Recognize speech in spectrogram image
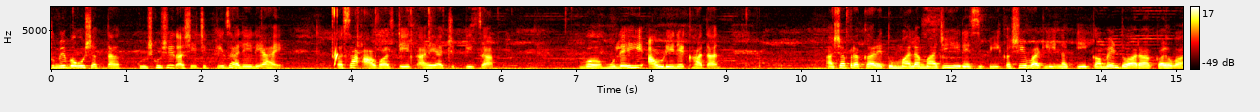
तुम्ही बघू शकता खुशखुशीत अशी चिक्की झालेली आहे. कसा आवाज येत आहे या चिक्कीचा? व मुलेही आवडीने खातात. अशा प्रकारे तुम्हाला माझी ही रेसिपी कशी वाटली नक्की कमेंटद्वारा कळवा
